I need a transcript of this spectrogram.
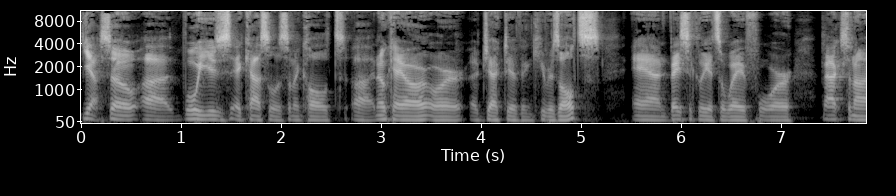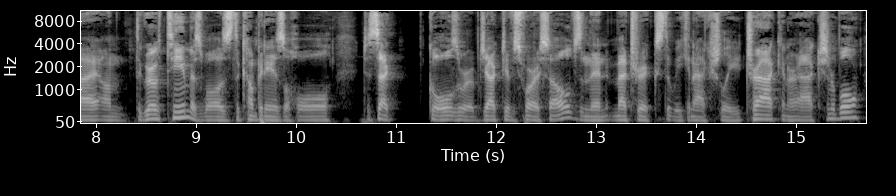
Yeah. So uh, what we use at Castle is something called uh, an OKR or Objective and Key Results. And basically, it's a way for Max and I on the growth team, as well as the company as a whole, to set goals or objectives for ourselves and then metrics that we can actually track and are actionable,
